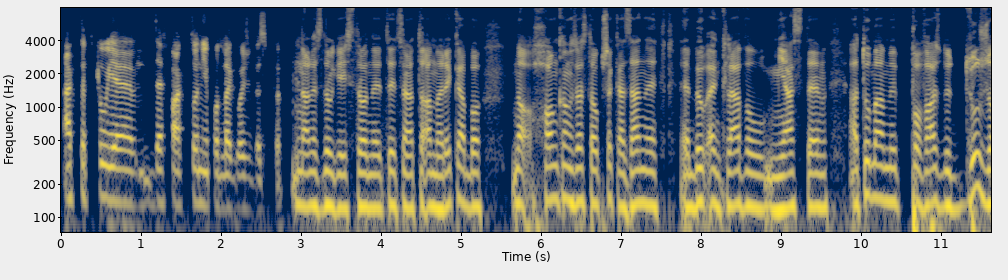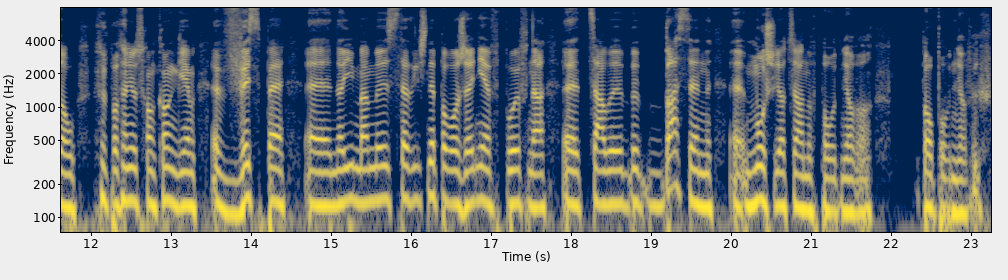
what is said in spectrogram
akceptuje de facto niepodległość wyspy. No ale z drugiej strony ty co na to Ameryka, bo no, Hongkong został przekazany, e, był enklawą, miastem, a tu mamy poważną, dużą w porównaniu z Hongkongiem wyspę, e, no i mamy strategiczne położenie, wpływ na e, cały basen mórz i oceanów południowo, południowych.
